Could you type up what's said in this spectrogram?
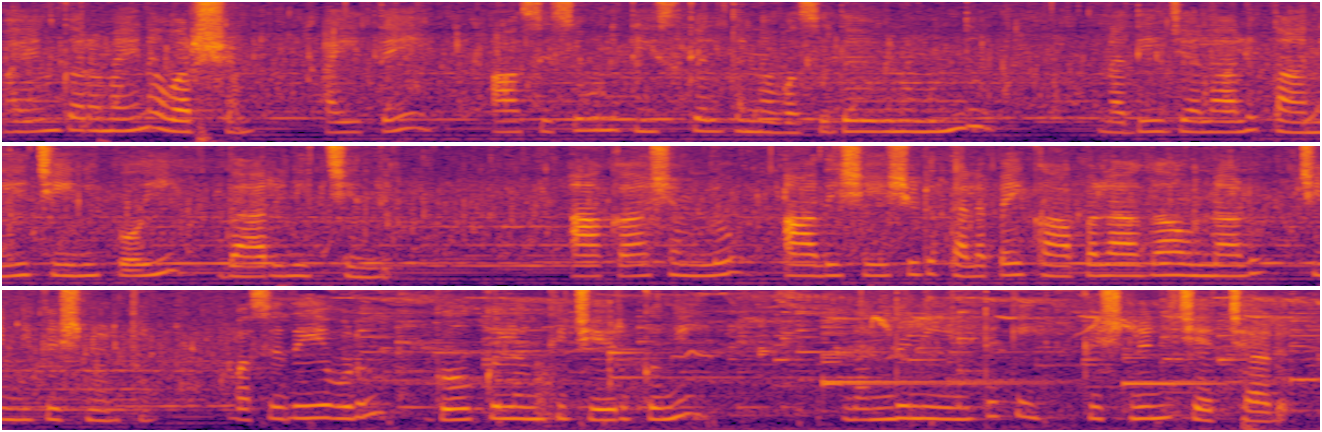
భయంకరమైన వర్షం. అయితే ఆ శిశువును తీసుకెళ్తున్న వసుదేవుని ముందు నదీ జలాలు తానే చీనిపోయి దారినిచ్చింది. ఆకాశంలో ఆదిశేషుడు తలపై కాపలాగా ఉన్నాడు చిన్ని కృష్ణుడికి వసుదేవుడు గోకులంకి చేరుకుని నందుని ఇంటికి కృష్ణుని చేర్చాడు.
